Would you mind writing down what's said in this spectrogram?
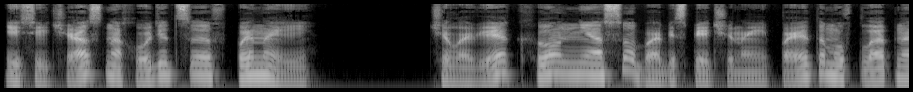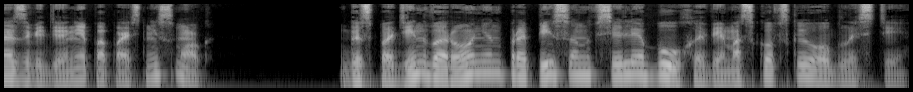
и сейчас находится в ПНИ. Человек, он не особо обеспеченный, поэтому в платное заведение попасть не смог. Господин Воронин прописан в селе Бухове Московской области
